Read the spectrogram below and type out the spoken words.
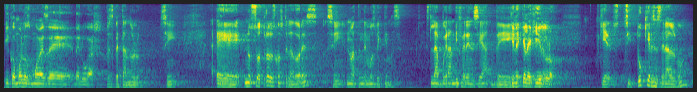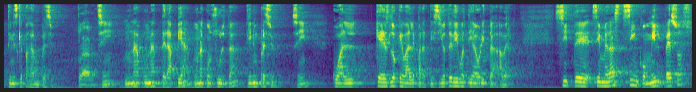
¿Y cómo los mueves de, de lugar? respetándolo, ¿sí? Eh, nosotros los consteladores, ¿sí? No atendemos víctimas. Es la gran diferencia de... Tienes que elegirlo. Quieres- si tú quieres hacer algo, tienes que pagar un precio. Claro. ¿sí? Una, una terapia, una consulta tiene un precio, ¿sí? ¿Cuál, ¿Qué es lo que vale para ti? Si yo te digo a ti ahorita, a ver, si, te, si me das 5 mil pesos,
